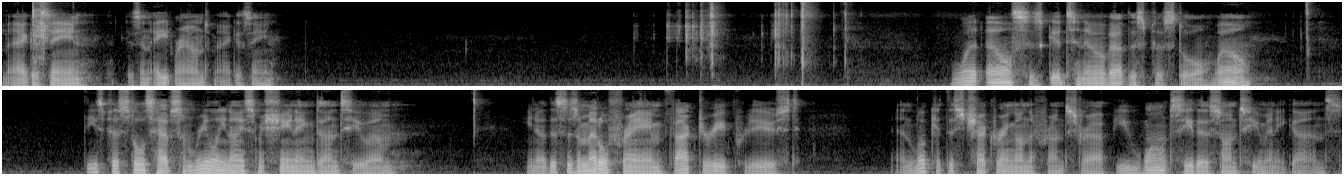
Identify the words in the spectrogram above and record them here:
the magazine is an eight round magazine. What else is good to know about this pistol? Well, these pistols have some really nice machining done to them. You know, this is a metal frame, factory produced. And look at this checkering on the front strap. You won't see this on too many guns.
